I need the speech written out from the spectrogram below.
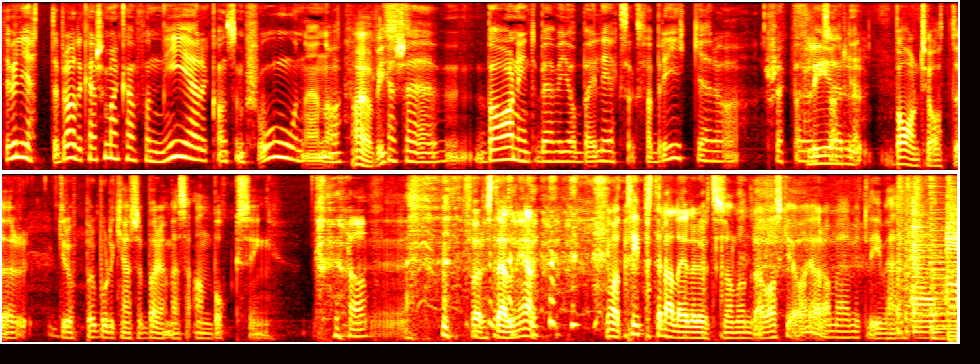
det är väl jättebra, då kanske man kan få ner konsumtionen och Ja, ja, kanske barn inte behöver jobba i leksaksfabriker och skeppa runt Fler saker. barnteatergrupper borde kanske börja med så unboxing ja. eh, föreställningar. Det kan vara ett tips till alla er där ute som undrar vad ska jag göra med mitt liv här?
